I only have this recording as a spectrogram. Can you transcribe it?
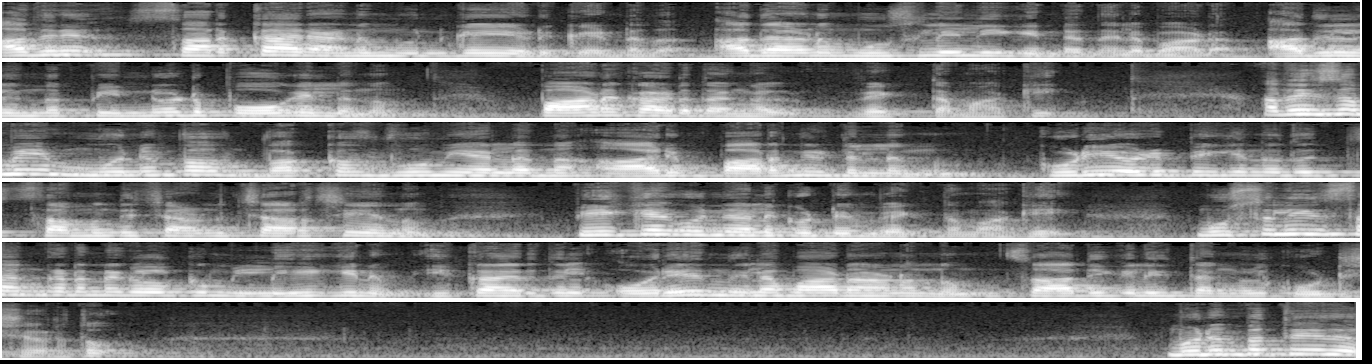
അതിന് സർക്കാരാണ് മുൻകൈ എടുക്കേണ്ടത്. അതാണ് മുസ്ലിം ലീഗിന്റെ നിലപാട്. അതിൽ നിന്ന് പിന്നോട്ട് പോകില്ലെന്നും പാണക്കാട് തങ്ങൾ വ്യക്തമാക്കി. അതേസമയം മുനമ്പം വക്കം ഭൂമിയല്ലെന്ന് ആരും പറഞ്ഞിട്ടില്ലെന്നും കുടിയൊഴിപ്പിക്കുന്നത് സംബന്ധിച്ചാണ് ചർച്ചയെന്നും പി കെ കുഞ്ഞാലിക്കുട്ടിയും വ്യക്തമാക്കി. മുസ്ലിം സംഘടനകൾക്കും ലീഗിനും ഇക്കാര്യത്തിൽ ഒരേ നിലപാടാണെന്നും സാദിഖലി തങ്ങൾ കൂട്ടിച്ചേർത്തു. മുനമ്പത്തേത്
